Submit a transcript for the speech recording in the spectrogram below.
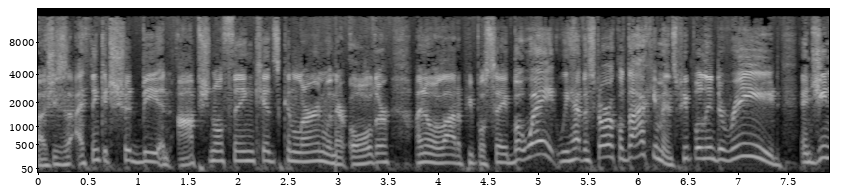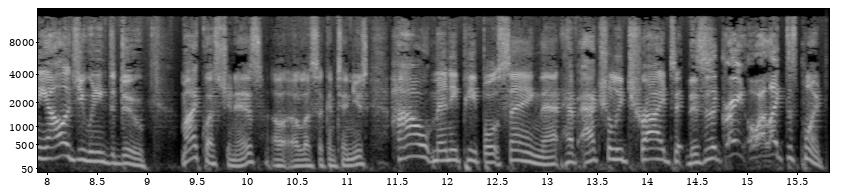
Uh, she says, I think it should be an optional thing kids can learn when they're older. I know a lot of people say, but wait, we have historical documents people need to read and genealogy we need to do. My question is, Alyssa continues, how many people saying that have actually tried to, this is a great, oh, I like this point.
